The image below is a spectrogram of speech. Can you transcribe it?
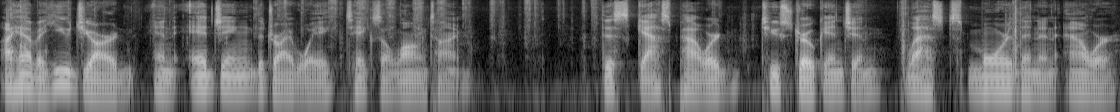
I have a huge yard and edging the driveway takes a long time. This gas-powered two-stroke engine lasts more than an hour.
